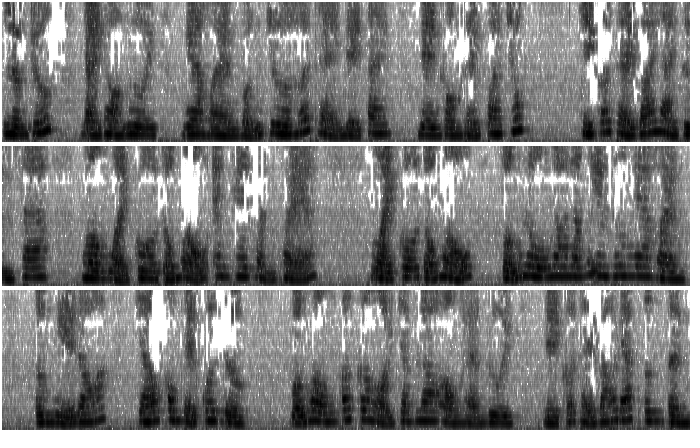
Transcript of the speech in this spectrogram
Lần trước, đại thọ người, Nga Hoàng vẫn chưa hết hạn để tan, nên không thể qua chúc, chỉ có thể bái lại từ xa, mong ngoại cô tổ mẫu an khang mạnh khỏe. Ngoại cô tổ mẫu vẫn luôn lo lắng yêu thương Nga Hoàng, ơn nghĩa đó cháu không thể quên được, vẫn mong có cơ hội chăm lo hầu hạ người để có thể báo đáp ân tình.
